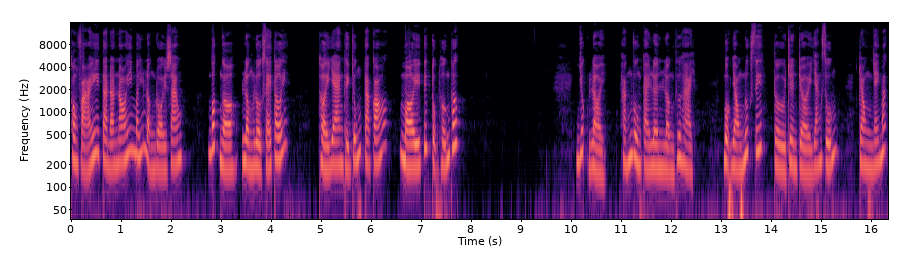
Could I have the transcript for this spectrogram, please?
Không phải ta đã nói mấy lần rồi sao? Bất ngờ lần lượt sẽ tới. Thời gian thì chúng ta có. Mời tiếp tục thưởng thức. Dứt lời, hắn vung tay lên lần thứ hai. Một dòng nước xiết từ trên trời giáng xuống. Trong nháy mắt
